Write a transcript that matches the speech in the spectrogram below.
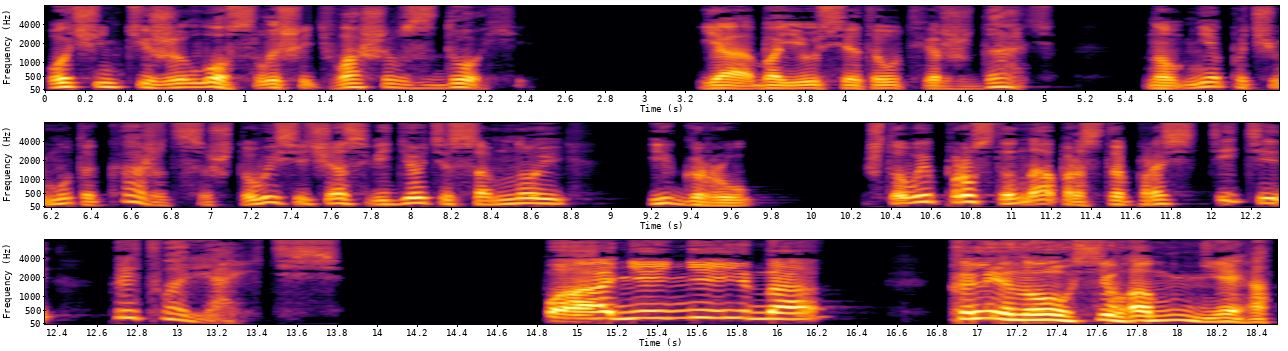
очень тяжело слышать ваши вздохи. Я боюсь это утверждать, но мне почему-то кажется, что вы сейчас ведете со мной игру, что вы просто-напросто, простите, притворяетесь. — Пани Нина, клянусь вам, нет!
